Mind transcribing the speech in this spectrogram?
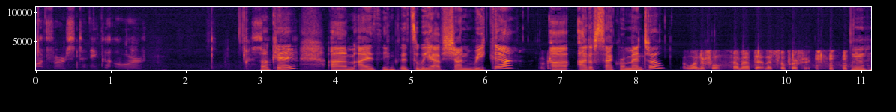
want first, Tanika or? Okay. Um, I think that so we have Shanrika Okay. uh, out of Sacramento. oh, wonderful. How about that? That's so perfect. Mhm,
